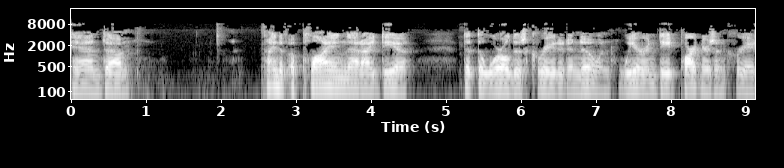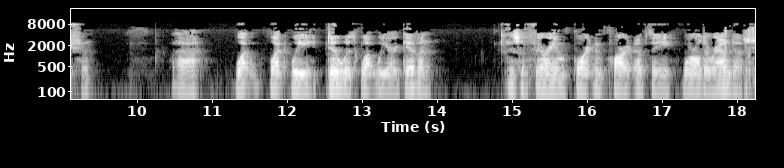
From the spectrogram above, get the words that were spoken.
and um, kind of applying that idea that the world is created anew and we are indeed partners in creation. Uh, what what we do with what we are given is a very important part of the world around us.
